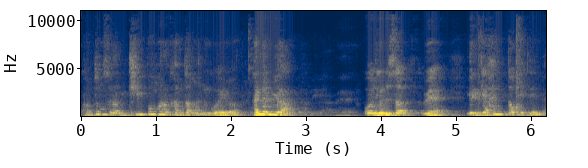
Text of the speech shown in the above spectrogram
고통스러운 기쁨으로 감당하는 거예요. 할렐루야. 어디 그래서 왜 이렇게 한 떡이 되면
